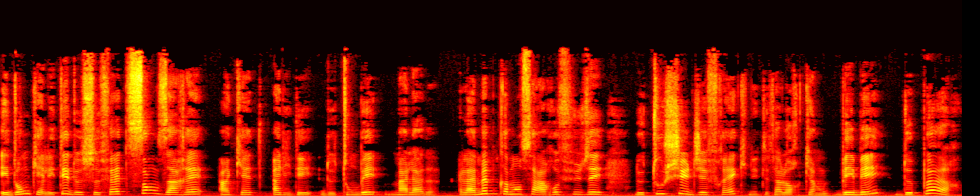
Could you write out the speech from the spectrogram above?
et donc elle était de ce fait sans arrêt inquiète à l'idée de tomber malade. Elle a même commencé à refuser de toucher Jeffrey, qui n'était alors qu'un bébé, de peur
